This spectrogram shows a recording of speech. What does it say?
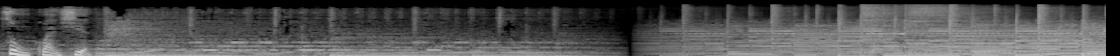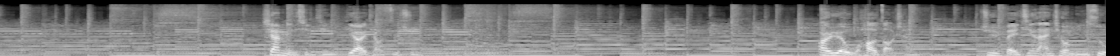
纵贯线》。下面请听第二条资讯。二月五号早晨，据北京篮球民宿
